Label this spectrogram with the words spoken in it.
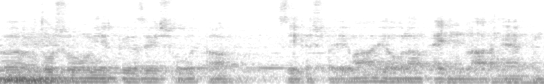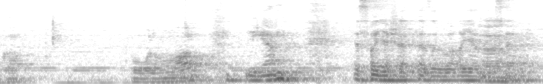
Az utolsó mérkőzés volt a Székesfehérvári, ahol a 1-0-ra nyertünk a fólommal. Igen. Ez hogy esett ez a hogy emlékszel?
